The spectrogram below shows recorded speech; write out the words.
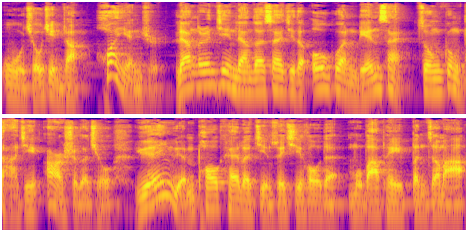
五球进账。换言之，两个人近两个赛季的欧冠联赛总共打进二十个球，远远抛开了紧随其后的姆巴佩、本泽马，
